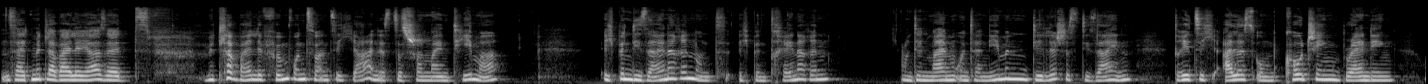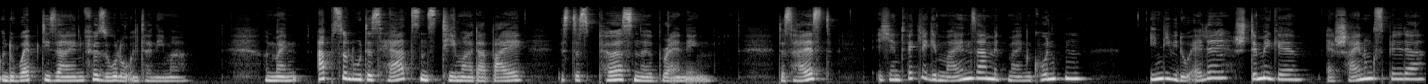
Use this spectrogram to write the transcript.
seit mittlerweile, ja, seit mittlerweile 25 Jahren ist das schon mein Thema. Ich bin Designerin und ich bin Trainerin und in meinem Unternehmen Delicious Design dreht sich alles um Coaching, Branding und Webdesign für Solounternehmer. Und mein absolutes Herzensthema dabei ist das Personal Branding. Das heißt, ich entwickle gemeinsam mit meinen Kunden individuelle, stimmige Erscheinungsbilder,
